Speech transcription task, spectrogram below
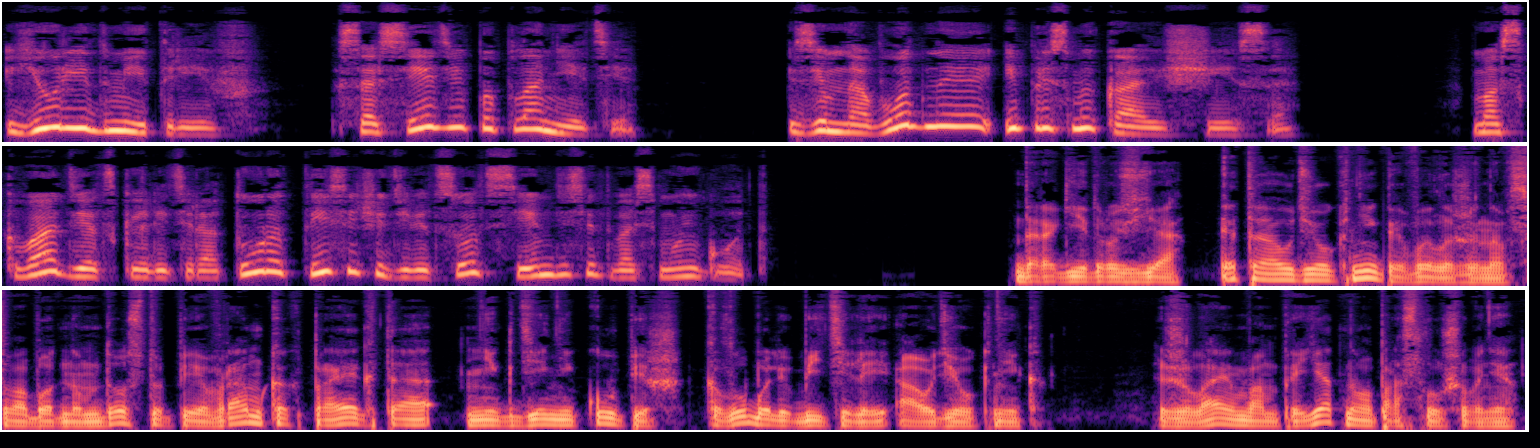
Юрий Дмитриев. Соседи по планете. Земноводные и присмыкающиеся. Москва. Детская литература. 1978 год. Дорогие друзья, эта аудиокнига выложена в свободном доступе в рамках проекта «Нигде не купишь» Клуба любителей аудиокниг. Желаем вам приятного прослушивания.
